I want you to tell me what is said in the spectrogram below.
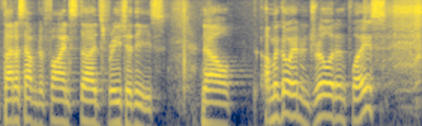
without us having to find studs for each of these. Now I'm going to go ahead and drill it in place.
